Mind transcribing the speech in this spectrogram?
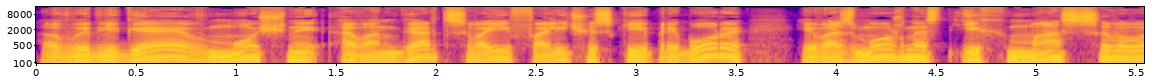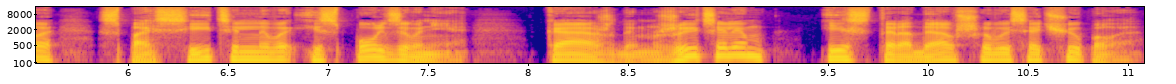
выдвигая в мощный авангард свои фаллические приборы и возможность их массового спасительного использования каждым жителем из страдавшегося Чупова.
